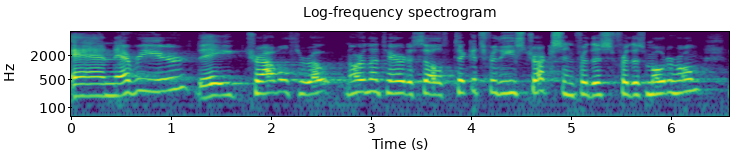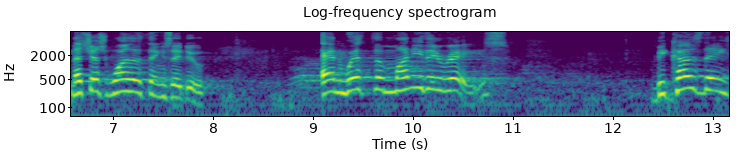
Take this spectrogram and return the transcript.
and every year they travel throughout Northern Ontario to sell tickets for these trucks and for this for this motorhome. And that's just one of the things they do. And with the money they raise, because they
